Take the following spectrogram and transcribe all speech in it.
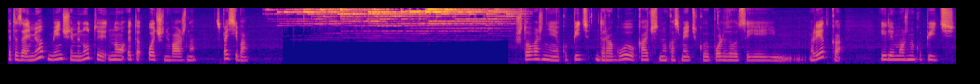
Это займет меньше минуты, но это очень важно. Спасибо. Что важнее, купить дорогую, качественную косметику и пользоваться ей редко, или можно купить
